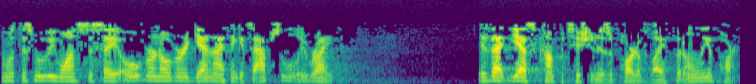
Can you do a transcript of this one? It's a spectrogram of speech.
And what this movie wants to say over and over again, and I think it's absolutely right, is that yes, competition is a part of life, but only a part.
